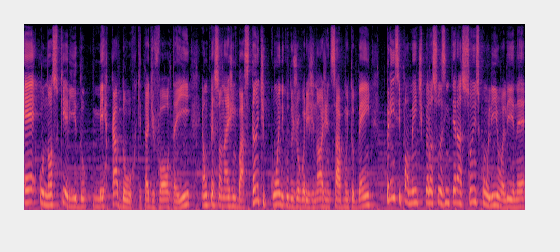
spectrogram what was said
é o nosso querido Mercador, que tá de volta aí, é um personagem bastante icônico do jogo original, a gente sabe muito bem, principalmente pelas suas interações com o Leon ali, né,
